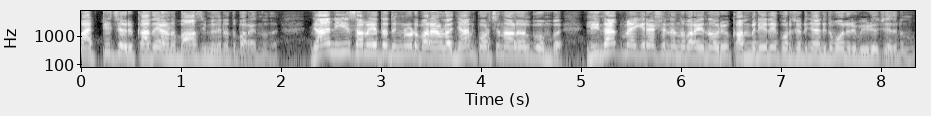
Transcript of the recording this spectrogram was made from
പറ്റിച്ച ഒരു കഥയാണ് ബാസിം ഇതിനകത്ത് പറയുന്നത്. ഞാൻ ഈ സമയത്ത് നിങ്ങളോട് പറയാനുള്ളത് ഞാൻ കുറച്ച് നാളുകൾക്ക് മുമ്പ് ലിനാക് മൈഗ്രേഷൻ എന്ന് പറയുന്ന ഒരു കമ്പനിയെ കുറിച്ചിട്ട് ഞാൻ ഇതുപോലൊരു വീഡിയോ ചെയ്തിരുന്നു.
